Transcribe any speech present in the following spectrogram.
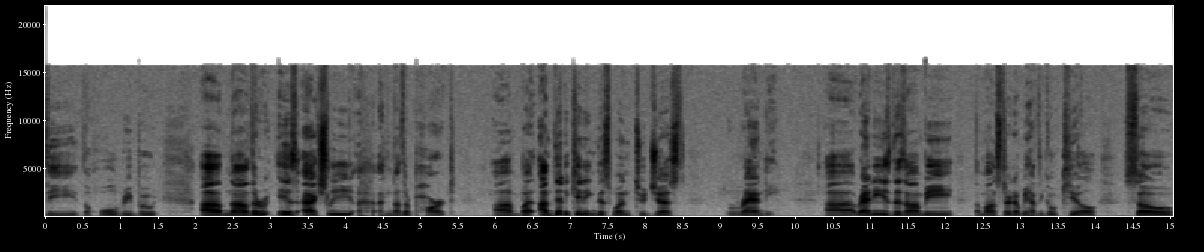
the the whole reboot. Um, now there is actually another part, um, but I'm dedicating this one to just Randy. Uh, Randy is the zombie, the monster that we have to go kill. So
